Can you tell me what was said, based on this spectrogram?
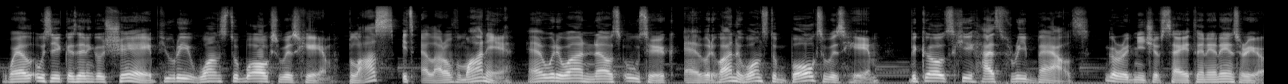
while Usyk is in good shape, Fury wants to box with him. Plus, it's a lot of money. Everyone knows Usyk, everyone wants to box with him, because he has three belts, Gorodnichev said in an interview.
